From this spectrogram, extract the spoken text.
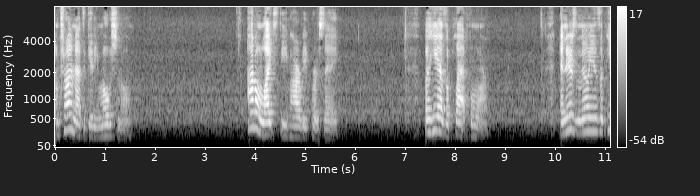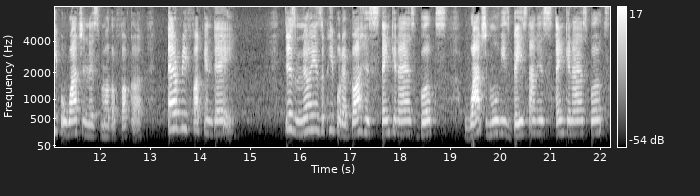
I'm trying not to get emotional. I don't like Steve Harvey per se. But he has a platform. And there's millions of people watching this motherfucker every fucking day. There's millions of people that bought his stinking ass books, watch movies based on his stinking ass books,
